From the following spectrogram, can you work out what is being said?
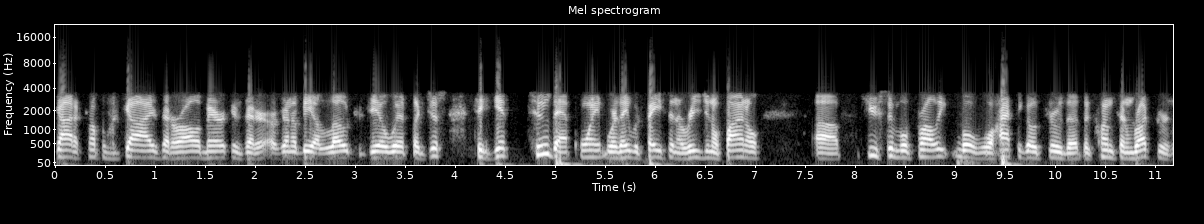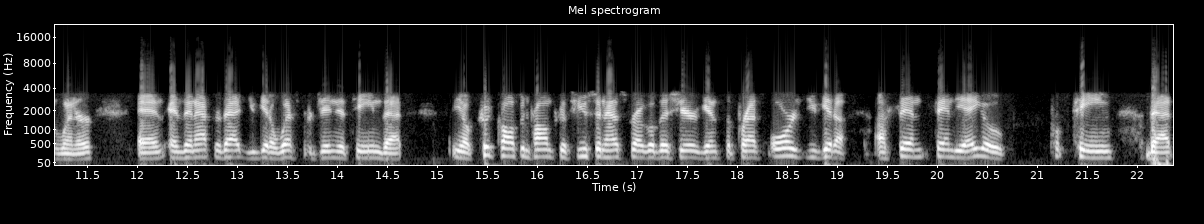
got a couple of guys that are all Americans that are, are going to be a load to deal with. But just to get to that point where they would face in a regional final, uh, Houston will probably will will have to go through the the Clemson Rutgers winner, and and then after that you get a West Virginia team that you know could cause some problems because Houston has struggled this year against the press, or you get a a San San Diego team that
